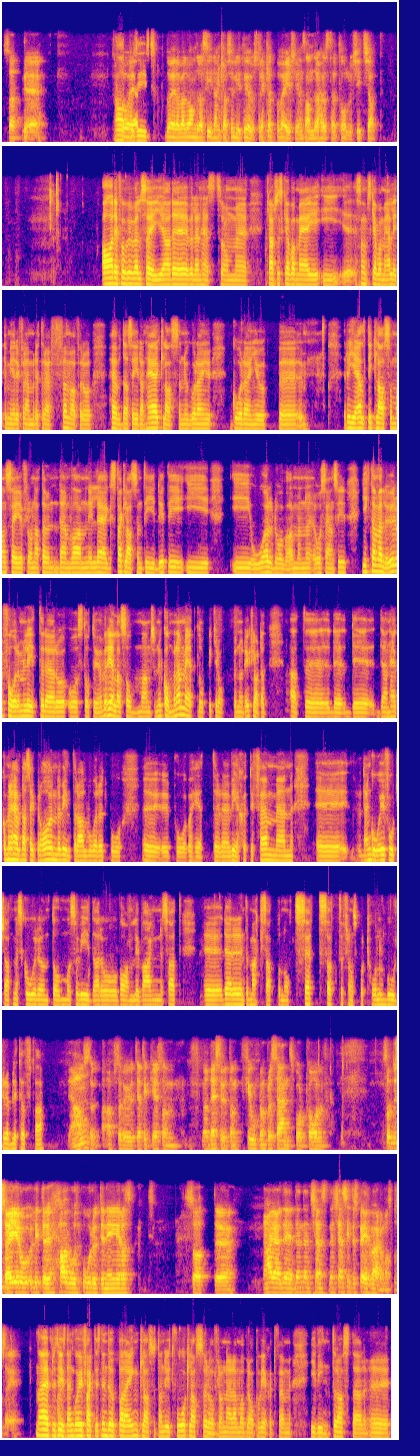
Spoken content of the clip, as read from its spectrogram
Så att... Eh... Ja, då precis. Är, då är det väl å andra sidan kanske lite överstreckat på Wäjerstens andra häst här, 12 Chitchat. Ja, det får vi väl säga. Det är väl en häst som eh, kanske ska vara med i, i, eh, som ska vara med lite mer i främre träffen va, för att hävda sig i den här klassen. Nu går den ju, går den ju upp eh, rejält i klass om man säger från att den, den vann i lägsta klassen tidigt i, i, i år då va, men och sen så gick den väl ur form lite där och, och stått över hela sommaren. Så nu kommer den med ett lopp i kroppen och det är klart att att eh, det, det, den här kommer hävda sig bra under vinterhalvåret på, eh, på vad heter det, V75 men eh, den går ju fortsatt med skor runt om och så vidare och vanlig vagn. Så att eh, där är det inte maxat på något sätt. Så att från Sport 12 borde det bli tufft va? Ja mm. absolut, jag tycker som ja, dessutom 14 procent Sport 12 som du säger, lite halv orutinerad så att, eh, nej, den, den, känns, den känns inte spelvärd om man så säger. Nej, precis. Den går ju faktiskt inte upp bara en klass utan det är två klasser då mm. från när den var bra på V75 i vintras där. Eh,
